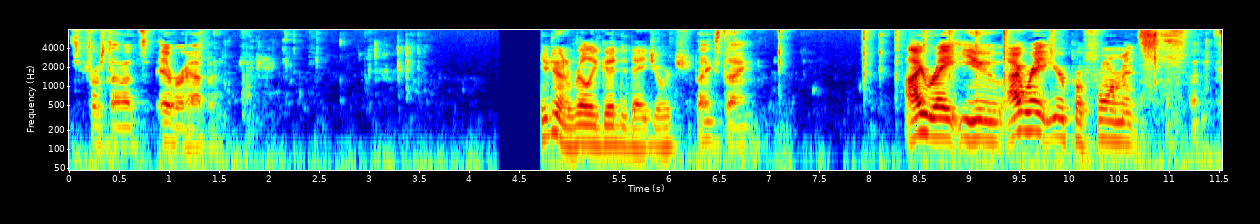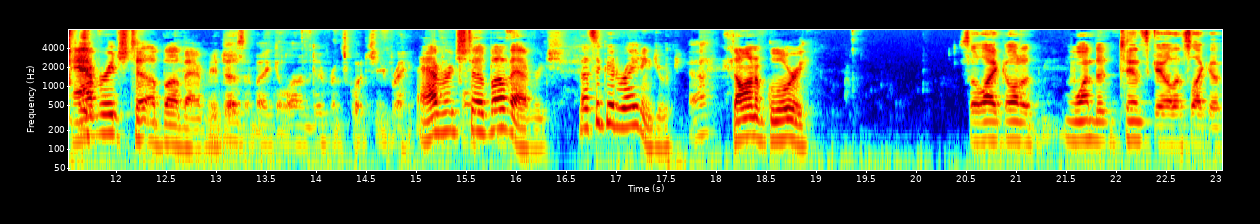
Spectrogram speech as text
It's the first time that's ever happened. You're doing really good today, George. Thanks, Dane. I rate you, I rate your performance average to above average. It doesn't make a lot of difference what you rate. Average to above average. That's a good rating, George. Yeah. Dawn of Glory. So, like on a one to ten scale, that's like a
